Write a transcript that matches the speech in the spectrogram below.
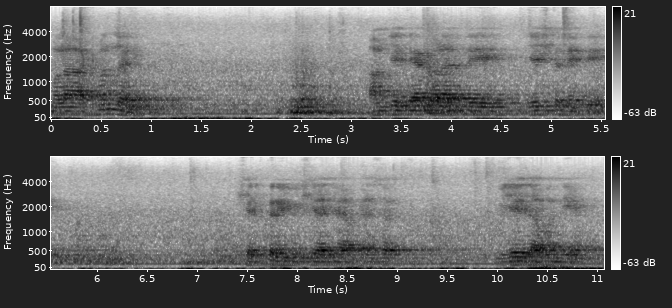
मला आठवण झाली. आमचे त्या काळातले ज्येष्ठ नेते शेतकरी विषयाचे अभ्यासक विजय जावंदिया.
